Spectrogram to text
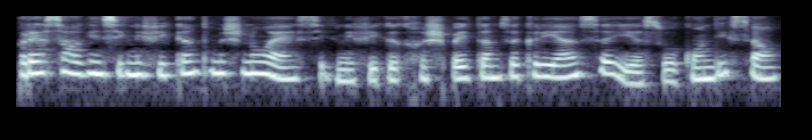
Parece algo insignificante, mas não é. Significa que respeitamos a criança e a sua condição.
